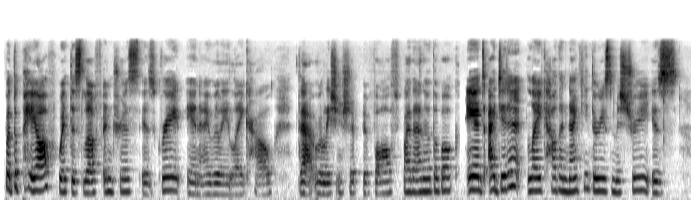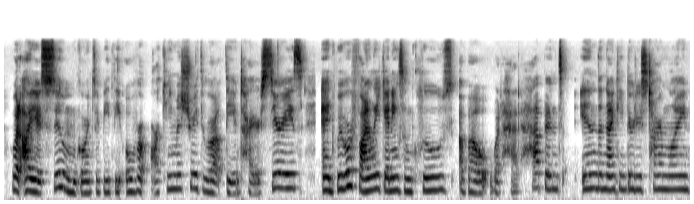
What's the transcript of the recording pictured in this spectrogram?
But the payoff with this love interest is great and I really like how that relationship evolved by the end of the book. And I didn't like how the 1930s mystery is what I assume going to be the overarching mystery throughout the entire series. And we were finally getting some clues about what had happened in the 1930s timeline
